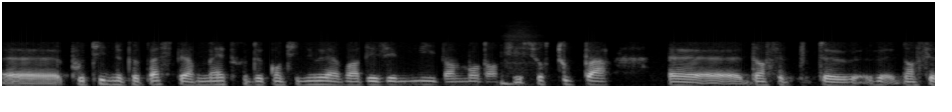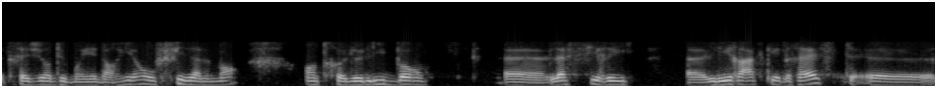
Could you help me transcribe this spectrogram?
euh, Poutine ne peut pas se permettre de continuer à avoir des ennemis dans le monde entier, surtout pas dans, cette, dans cette région du Moyen-Orient où finalement, entre le Liban la Syrie, euh, l'Irak et le reste, euh,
